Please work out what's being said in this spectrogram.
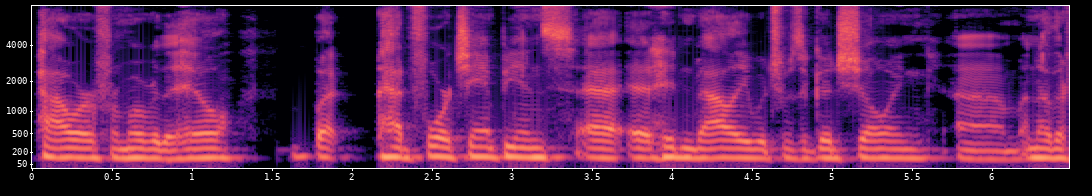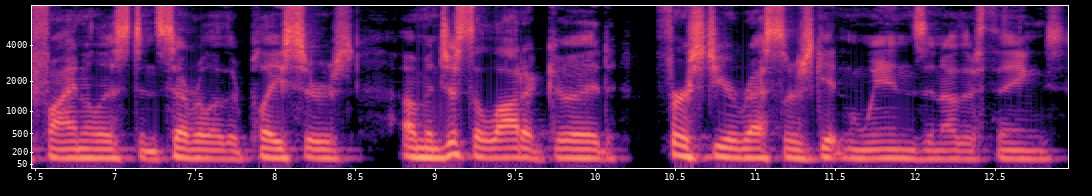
power from over the hill, but had four champions at, at Hidden Valley, which was a good showing. Um, another finalist and several other placers, um, and just a lot of good first year wrestlers getting wins and other things.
